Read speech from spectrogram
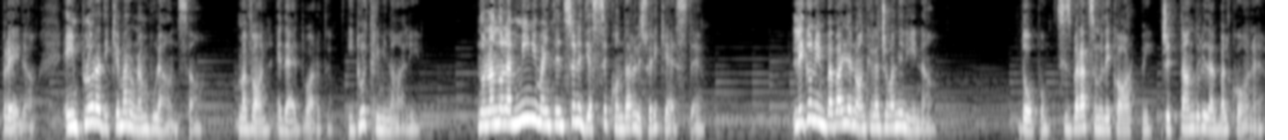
Prega e implora di chiamare un'ambulanza, ma Von ed Edward, i due criminali, Non hanno la minima intenzione di assecondare le sue richieste. Legano e imbavagliano anche la giovanelina. Dopo si sbarazzano dei corpi, gettandoli dal balcone.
